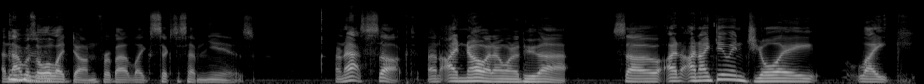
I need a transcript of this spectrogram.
and that was Mhm. all I'd done for about like six or seven years, and that sucked. And I know I don't want to do that. So, and and I do enjoy like,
